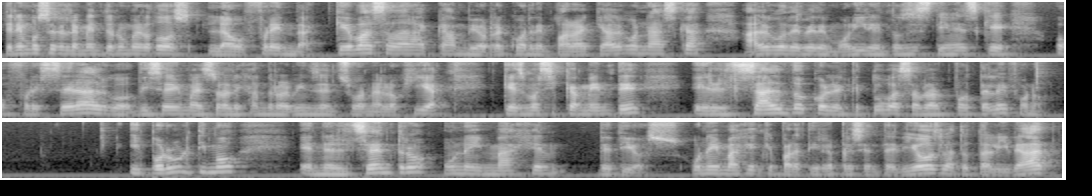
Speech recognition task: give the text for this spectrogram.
Tenemos el elemento número dos, la ofrenda. ¿Qué vas a dar a cambio? Recuerden, para que algo nazca, algo debe de morir. Entonces tienes que ofrecer algo, dice mi maestro Alejandro Alvin en su analogía, que es básicamente el saldo con el que tú vas a hablar por teléfono. Y por último, en el centro, una imagen de Dios. Una imagen que para ti represente Dios, la totalidad.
